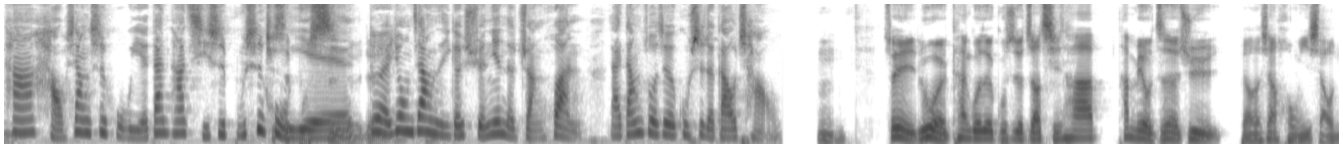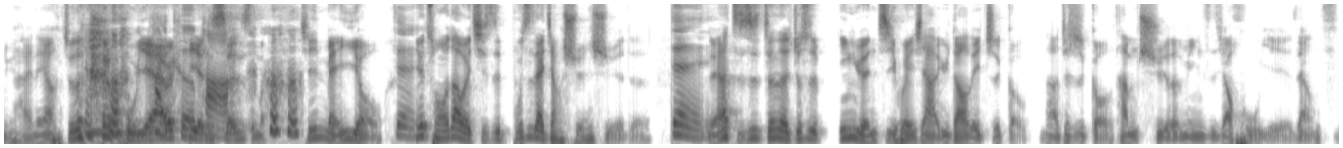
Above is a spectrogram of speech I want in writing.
它好像是虎爷，但它其实不是虎爷，对不对？对，用这样子一个悬念的转换来当做这个故事的高潮。嗯，所以如果看过这个故事就知道，其实他他没有真的去。比方说像红衣小女孩那样，就是虎爷 还会变身什么？其实没有，对，因为从头到尾其实不是在讲玄学的，对，对，他只是真的就是因缘际会下遇到了一只狗，那这只狗他们取了名字叫虎爷，这样子，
